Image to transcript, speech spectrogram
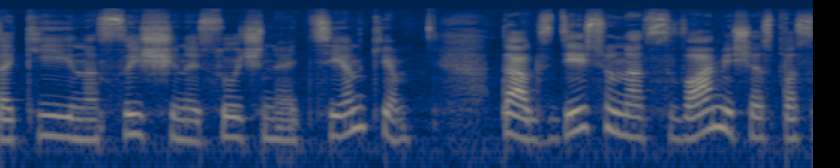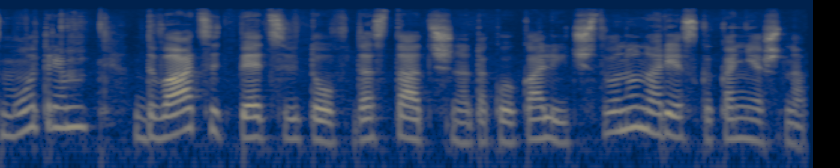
Такие насыщенные, сочные оттенки. Так, здесь у нас с вами, сейчас посмотрим, 25 цветов. Достаточно такое количество. Ну, нарезка, конечно,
